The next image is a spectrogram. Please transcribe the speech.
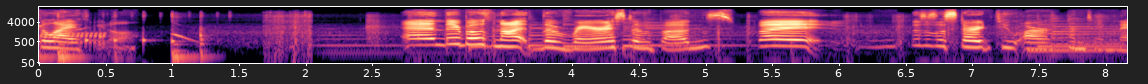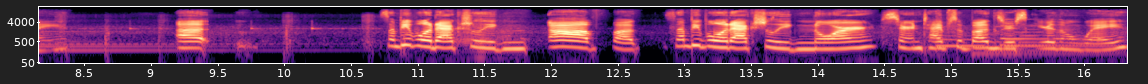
Goliath beetle. And they're both not the rarest of bugs, but this is a start to our hunting night. Uh, some people would actually, ah, fuck. Some people would actually ignore certain types of bugs or scare them away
